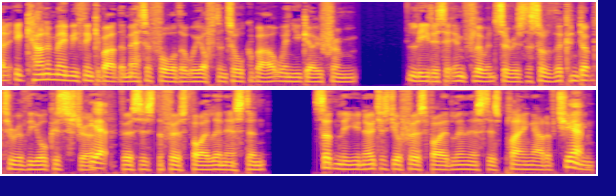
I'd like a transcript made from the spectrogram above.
And it kind of made me think about the metaphor that we often talk about when you go from leader to influencer is the sort of the conductor of the orchestra yeah. versus the first violinist. And suddenly you notice your first violinist is playing out of tune. Yeah.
